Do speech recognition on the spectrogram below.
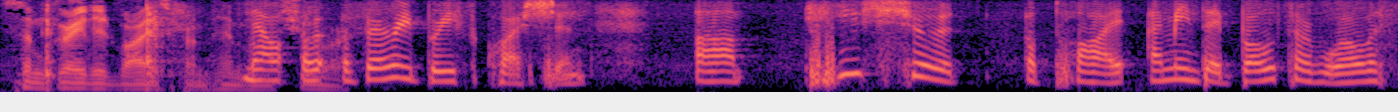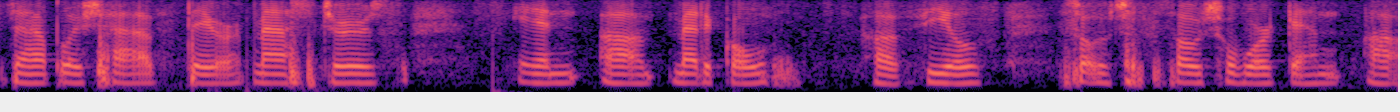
some great advice from him. Now, sure. a, a very brief question. Um, he should apply. I mean, they both are well established, have their masters in uh, medical uh, fields, social, social work, and uh,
